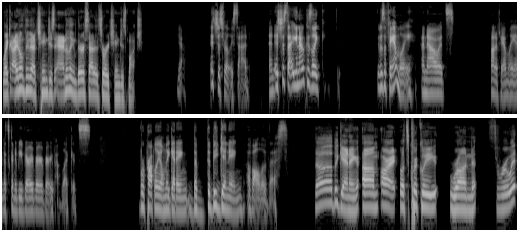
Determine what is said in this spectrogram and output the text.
Like I don't think that changes. Think their side of the story changes much. Yeah, it's just really sad. And it's just that, you know, because like it was a family and now it's not a family and it's going to be very, very, very public. It's, we're probably only getting the the beginning of all of this. The beginning. Um. All right. Let's quickly run through it.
